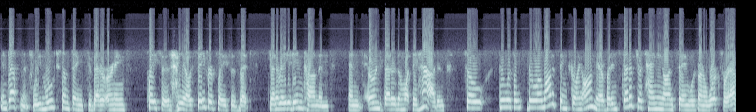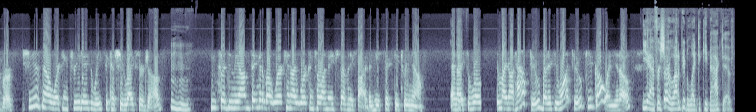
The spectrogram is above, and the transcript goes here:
investments. We moved some things to better earning places, you know, safer places that generated income and, and earned better than what they had. And so there was a there were a lot of things going on there, but instead of just hanging on saying we're going to work forever, she is now working three days a week because she likes her job. Mm-hmm. He said to me, "I'm thinking about where can I work until I'm age 75," and he's 63 now. And I said, "Well, you might not have to, but if you want to, keep going." You know? Yeah, for sure. a lot of people like to keep active.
